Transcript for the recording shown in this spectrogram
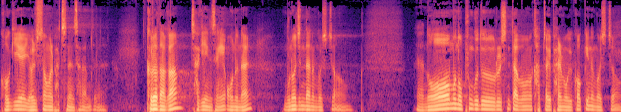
거기에 열성을 바치는 사람들. 그러다가 자기 인생이 어느 날 무너진다는 것이죠. 예, 너무 높은 구두를 신다 보면 갑자기 발목이 꺾이는 것이죠.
